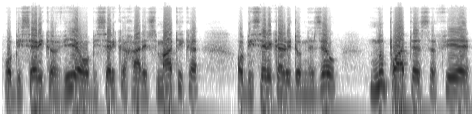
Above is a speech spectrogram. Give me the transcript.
o biserică vie, o biserică harismatică, o biserică a lui Dumnezeu, nu poate să fie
